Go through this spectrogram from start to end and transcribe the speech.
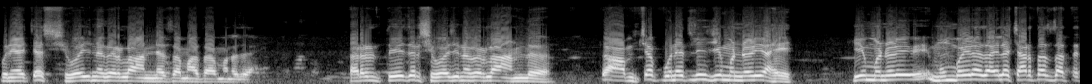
पुण्याच्या शिवाजीनगरला आणण्याचा माझा मनज आहे. कारण ते जर शिवाजीनगरला आणलं तर आमच्या पुण्यातली जी मंडळी आहेत ही मंडळी मुंबईला जायला चार तास जातात.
